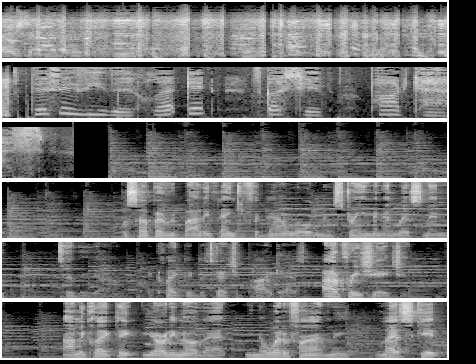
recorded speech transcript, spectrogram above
This is the Eclectic Discussion Podcast. What's up, everybody? Thank you for downloading and streaming and listening to the um, Eclectic Discussion Podcast. I appreciate you. I'm Eclectic. You already know that. You know where to find me. Let's get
